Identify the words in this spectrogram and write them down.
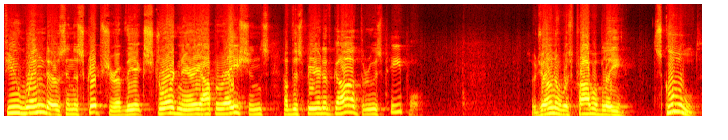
few windows in the scripture of the extraordinary operations of the Spirit of God through his people. So Jonah was probably schooled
